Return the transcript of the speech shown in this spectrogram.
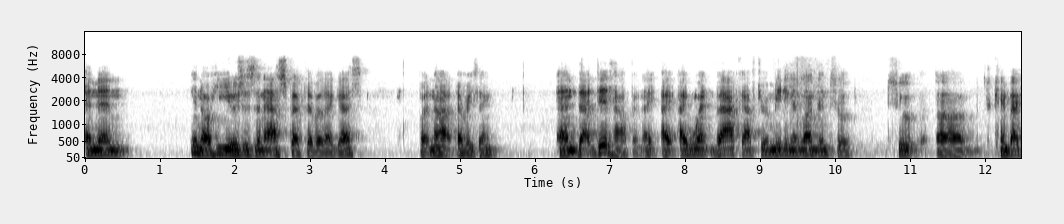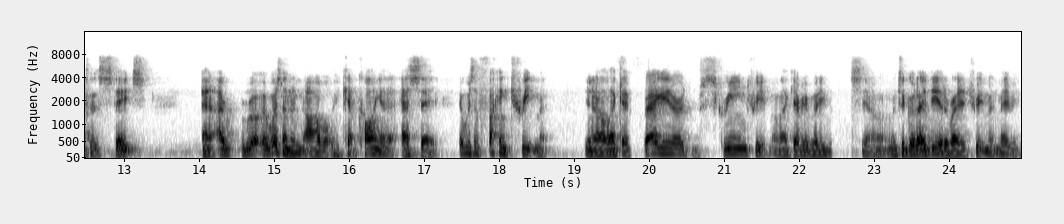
And then you know, he uses an aspect of it, I guess, but not everything. And that did happen. I, I, I went back after a meeting in London to, to uh, came back to the States, and I wrote, it wasn't a novel. He kept calling it an essay. It was a fucking treatment, you know, like a regular screen treatment, like everybody writes, you know. It's a good idea to write a treatment, maybe,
